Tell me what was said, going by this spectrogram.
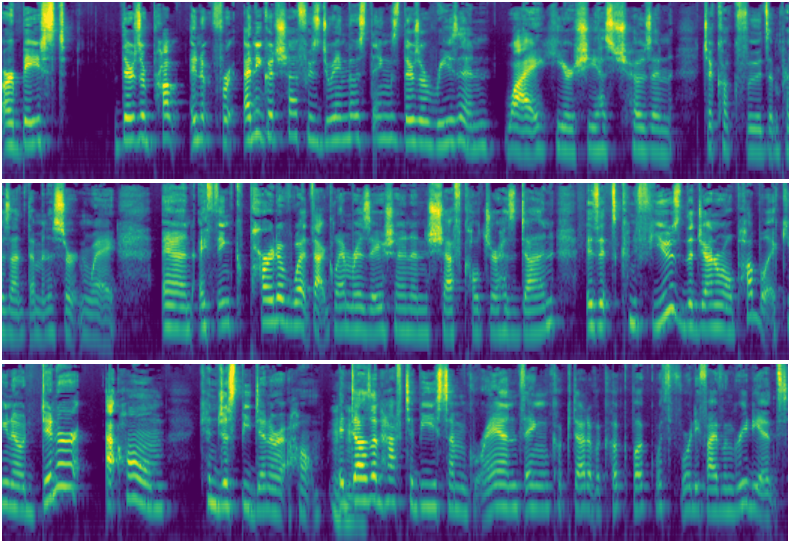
are based there's a problem for any good chef who's doing those things there's a reason why he or she has chosen to cook foods and present them in a certain way. And i think part of what that glamorization and chef culture has done is it's confused the general public. You know dinner at home can just be dinner at home. Mm-hmm. It doesn't have to be some grand thing cooked out of a cookbook with 45 ingredients.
